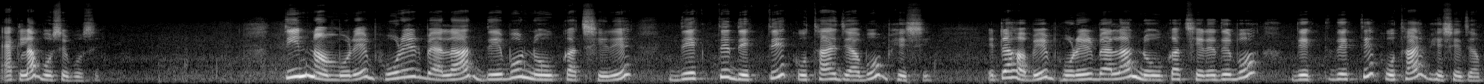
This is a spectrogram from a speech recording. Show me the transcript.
একলা বসে বসে। তিন নম্বরে, ভোরের বেলা দেব নৌকা ছেড়ে দেখতে দেখতে কোথায় যাব ভেসে। এটা হবে ভোরের বেলা নৌকা ছেড়ে দেব, দেখতে দেখতে কোথায় ভেসে যাব।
